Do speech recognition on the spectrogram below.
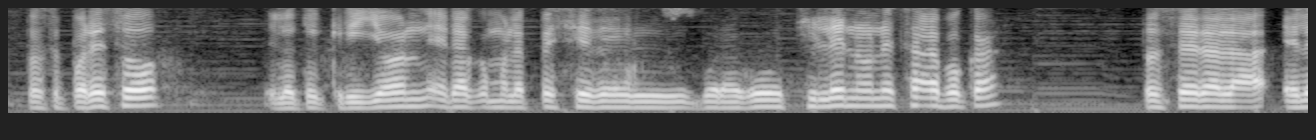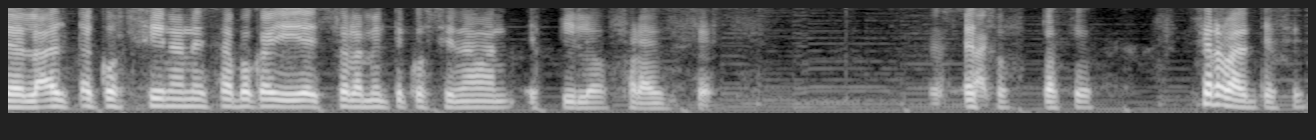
Entonces por eso el Hotel Crillon era como la especie del Boragó chileno en esa época. Entonces era la, era la alta cocina en esa época y solamente cocinaban estilo francés. exacto. Eso, gracias. Cierra paréntesis.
